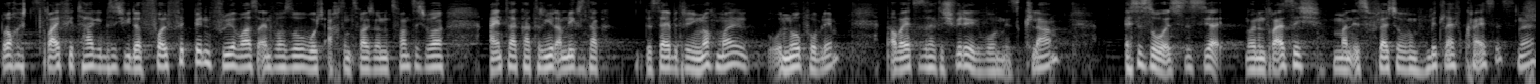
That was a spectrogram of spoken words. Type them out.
brauche ich drei, vier Tage, bis ich wieder voll fit bin. Früher war es einfach so, wo ich 28, 29 war, ein Tag hat trainiert, am nächsten Tag dasselbe Training nochmal und no Problem. Aber jetzt ist es halt schwieriger geworden, ist klar. Es ist so, es ist ja 39, man ist vielleicht auf einem Midlife-Crisis. Ne?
